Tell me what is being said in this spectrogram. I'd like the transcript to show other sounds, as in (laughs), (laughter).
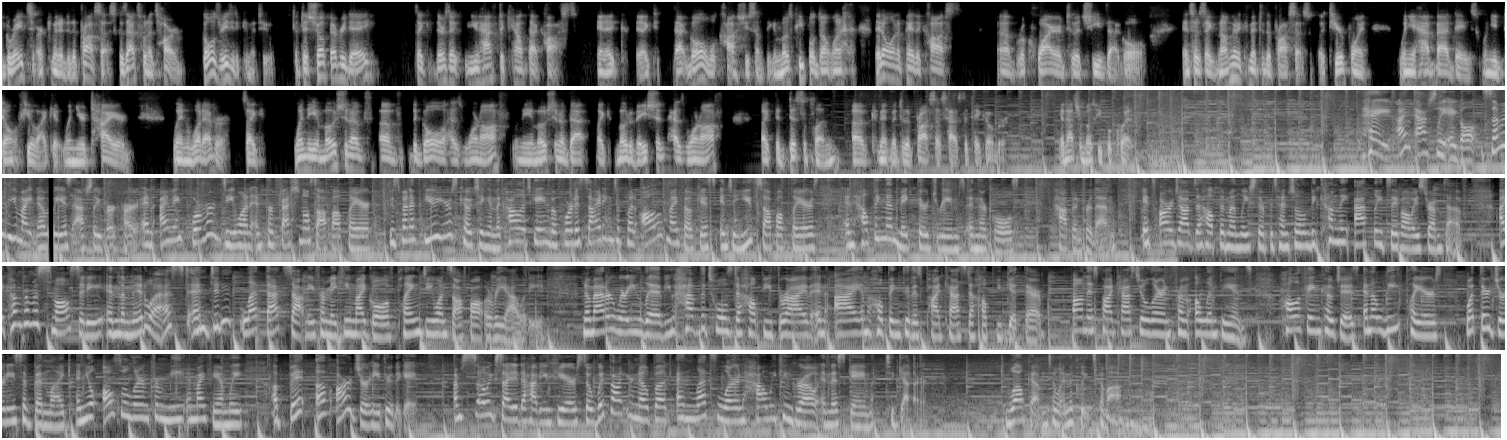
Greats are committed to the process because that's when it's hard. Goals are easy to commit to. But to show up every day, it's like there's a you have to count that cost. And it like that goal will cost you something. And most people don't want to (laughs) they don't want to pay the cost uh, required to achieve that goal. And so it's like, no, I'm going to commit to the process. Like to your point, when you have bad days, when you don't feel like it, when you're tired, when whatever, it's like when the emotion of of the goal has worn off, when the emotion of that like motivation has worn off, like the discipline of commitment to the process has to take over. And that's where most people quit. Hey, I'm Ashley Eagle. Some of you might know me as Ashley Burkhart, and I'm a former D1 and professional softball player who spent a few years coaching in the college game before deciding to put all of my focus into youth softball players and helping them make their dreams and their goals happen for them. It's our job to help them unleash their potential and become the athletes they've always dreamt of. I come from a small city in the Midwest and didn't let that stop me from making my goal of playing D1 softball a reality. No matter where you live, you have the tools to help you thrive, and I am hoping through this podcast to help you get there. On this podcast, you'll learn from Olympians, Hall of Fame coaches, and elite players what their journeys have been like, and you'll also learn from me and my family a bit of our journey through the game. I'm so excited to have you here, so whip out your notebook and let's learn how we can grow in this game together. Welcome to When the Cleats Come Off.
